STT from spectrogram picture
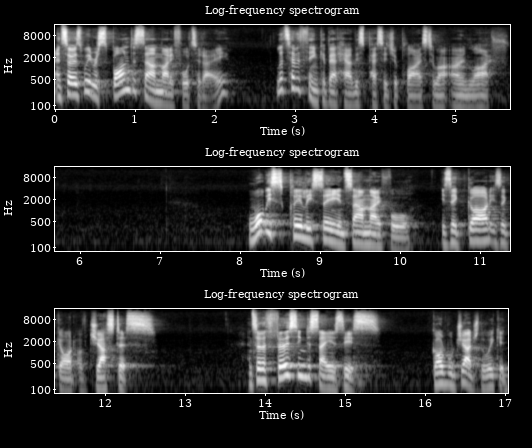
And so, as we respond to Psalm 94 today, let's have a think about how this passage applies to our own life. What we clearly see in Psalm 94 is that God is a God of justice. And so, the first thing to say is this God will judge the wicked.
